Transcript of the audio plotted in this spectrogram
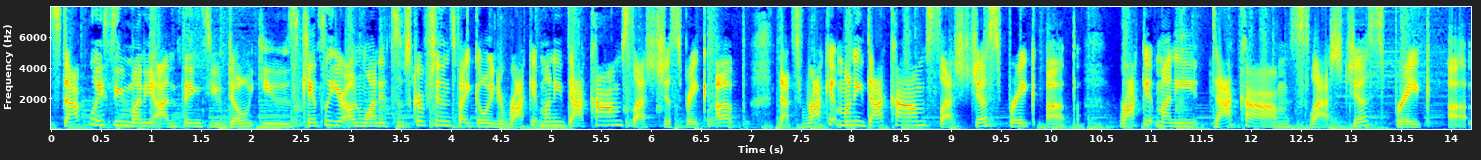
Stop wasting money on things you don't use. Cancel your unwanted subscriptions by going to rocketmoney.com slash justbreakup. That's rocketmoney.com slash justbreakup. rocketmoney.com slash justbreakup.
